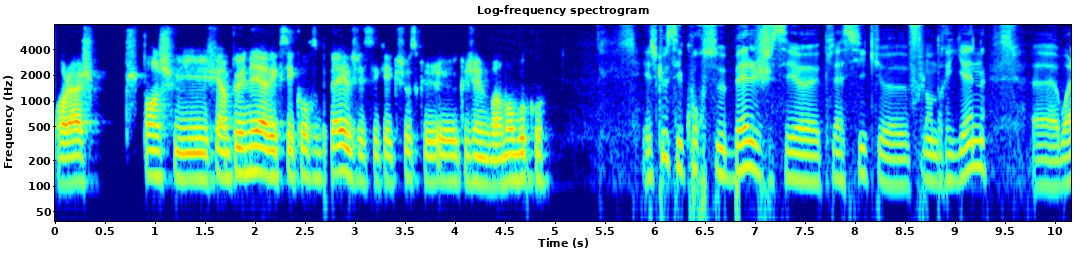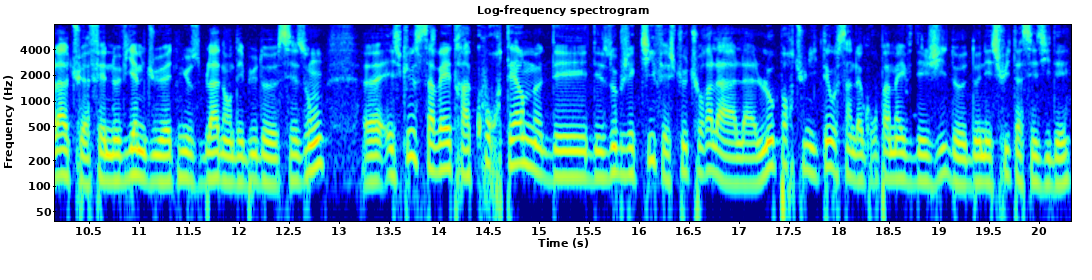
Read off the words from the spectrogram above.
voilà, je, pense que je suis, je suis un peu né avec ces courses belges et c'est quelque chose que, que j'aime vraiment beaucoup. Est-ce que ces courses belges, ces euh, classiques euh, flandriennes, voilà, tu as fait 9e du Het Newsblad en début de saison. Est-ce que ça va être à court terme des, des objectifs? Est-ce que tu auras l'opportunité au sein de la groupe AMA FDJ de donner suite à ces idées?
